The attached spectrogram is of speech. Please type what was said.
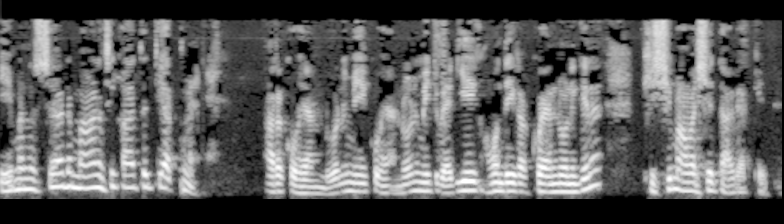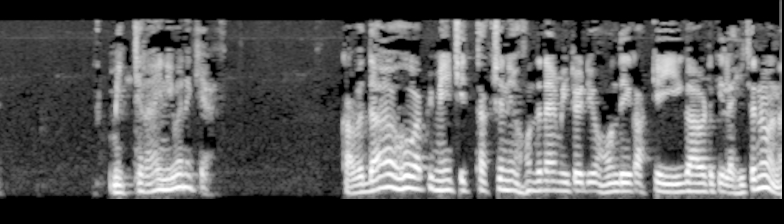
ඒ මනුස්සයාට මානසික ආතතියක් නැහැ. අර කොහොයන්න ඕනේ මේක හොයන්න ඕනේ මේට වැඩි එක හොඳ එකක් හොයන්න ඕනේ කියලා කිසිම අවශ්‍යතාවයක් නැහැ. මෙච්චරයි නිවන කියන්නේ. කවදා හෝ අපි මේ චිත්තක්ෂණය හොඳ නැහැ මීට වැඩිය හොඳ එකක් ඊගාවට කියලා හිතනවනම්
